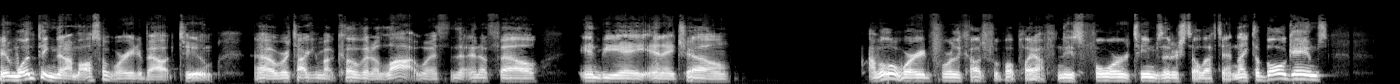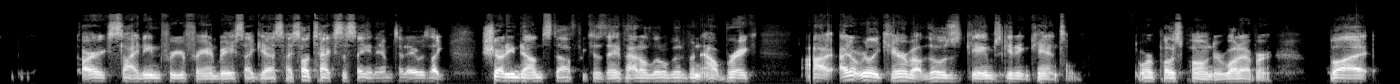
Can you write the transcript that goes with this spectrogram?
and one thing that I'm also worried about too. Uh, we're talking about COVID a lot with the NFL, NBA, NHL. I'm a little worried for the college football playoff and these four teams that are still left in. Like the bowl games are exciting for your fan base, I guess. I saw Texas A&M today was like shutting down stuff because they've had a little bit of an outbreak. I, I don't really care about those games getting canceled or postponed or whatever, but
